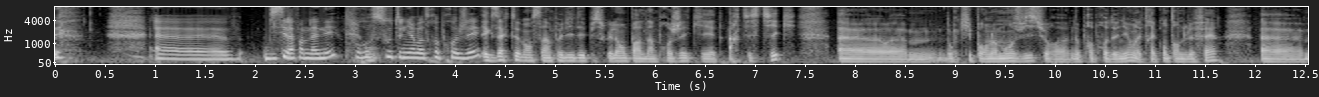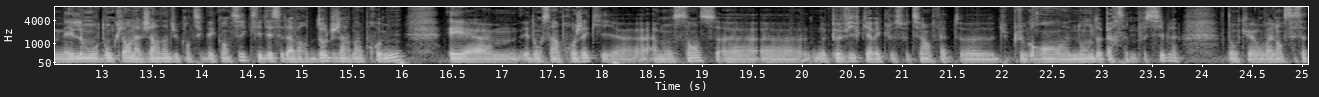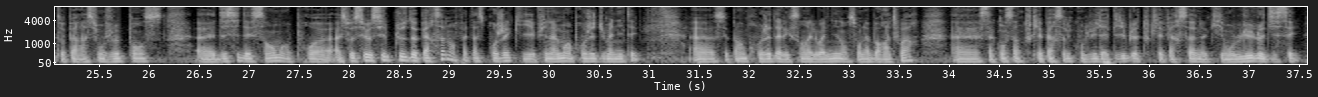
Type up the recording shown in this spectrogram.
euh, d'ici la fin de l'année pour soutenir votre projet. Exactement, c'est un peu l'idée, puisque là on parle d'un projet qui est artistique, euh, donc qui pour le moment vit sur euh, nos propres deniers, on est très content de le faire. Euh, mais là, on- donc là on a le jardin du Cantique des Cantiques, l'idée c'est d'avoir d'autres jardins promis, et, euh, et donc c'est un projet qui, à mon sens, ne peut vivre qu'avec le soutien en fait du plus grand nombre de personnes possible. Donc on va lancer cette opération, je pense, d'ici décembre pour associer aussi le plus de personnes en fait à ce projet qui est finalement un projet d'humanité. C'est pas un projet d'Alexandre Eloigny dans son laboratoire. Euh, ça concerne toutes les personnes qui ont lu la Bible, toutes les personnes qui ont lu l'Odyssée,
